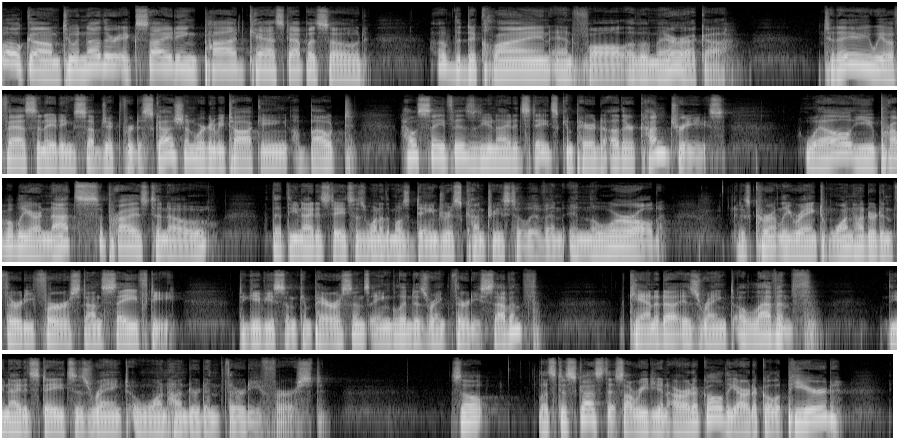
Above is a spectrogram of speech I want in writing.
Welcome to another exciting podcast episode of the decline and fall of America. Today, we have a fascinating subject for discussion. We're going to be talking about how safe is the United States compared to other countries. Well, you probably are not surprised to know that the United States is one of the most dangerous countries to live in in the world. It is currently ranked 131st on safety. To give you some comparisons, England is ranked 37th, Canada is ranked 11th, the United States is ranked 131st. So let's discuss this. I'll read you an article. The article appeared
